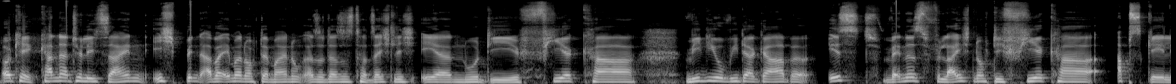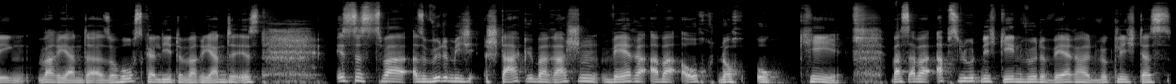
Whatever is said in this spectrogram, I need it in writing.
Okay, kann natürlich sein. Ich bin aber immer noch der Meinung, also dass es tatsächlich eher nur die 4K Videowiedergabe ist, wenn es vielleicht noch die 4K Upscaling Variante, also hochskalierte Variante ist. Ist es zwar, also würde mich stark überraschen, wäre aber auch noch okay. Was aber absolut nicht gehen würde, wäre halt wirklich, dass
